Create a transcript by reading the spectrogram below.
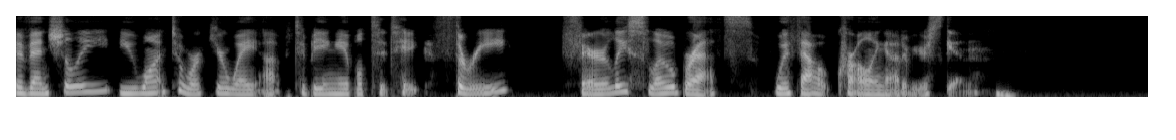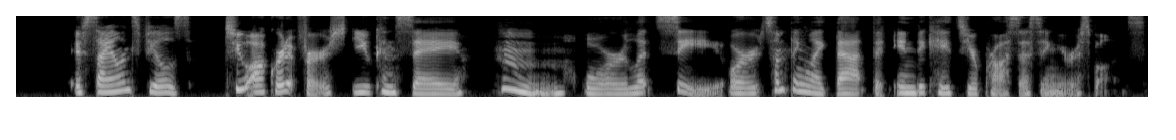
Eventually, you want to work your way up to being able to take three fairly slow breaths without crawling out of your skin. If silence feels too awkward at first, you can say, hmm, or let's see, or something like that that indicates you're processing your response.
